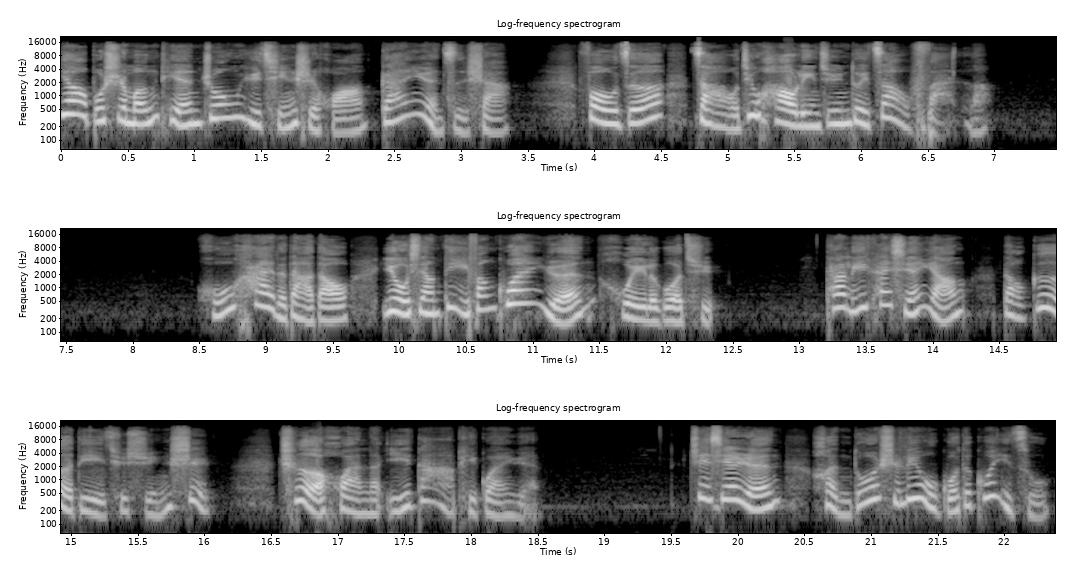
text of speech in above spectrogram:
要不是蒙恬忠于秦始皇，甘愿自杀。否则，早就号令军队造反了。胡亥的大刀又向地方官员挥了过去，他离开咸阳，到各地去巡视，撤换了一大批官员。这些人很多是六国的贵族，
